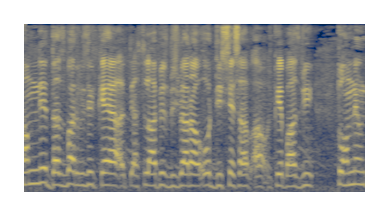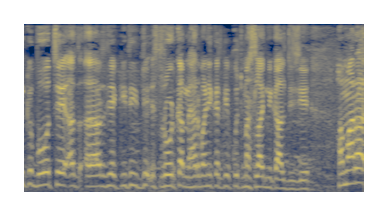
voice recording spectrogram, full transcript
ہم نے دس بار وزٹ کیا ہے، تحصیل آفس بجبارہ اور ڈی سی صاحب کے پاس بھی۔ تو ہم نے ان کو بہت سے عرضیہ کی تھی، جو اس روڈ کا مہربانی کر کے کچھ مسئلہ نکال دیجیے ہمارا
